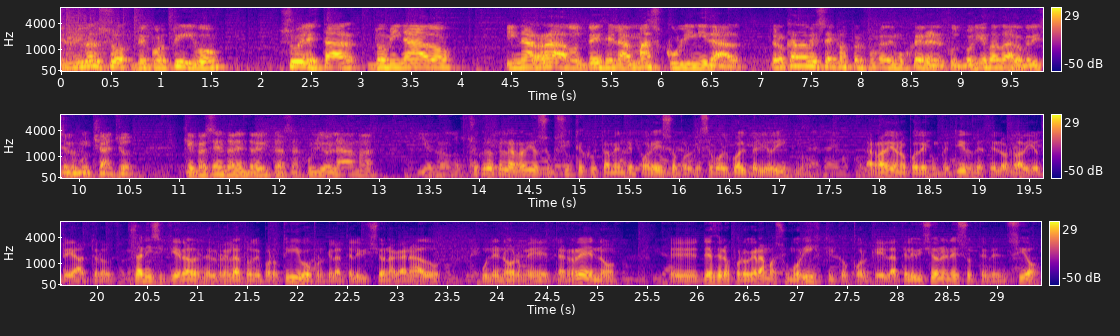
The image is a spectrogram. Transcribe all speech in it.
El universo deportivo suele estar dominado y narrado desde la masculinidad. Pero cada vez hay más perfume de mujer en el fútbol. Y es verdad lo que dicen los muchachos, que presentan entrevistas a Julio Lama y Eduardo Yo creo que la radio subsiste justamente por eso, porque se volcó al periodismo. La radio no puede competir desde los radioteatros, ya ni siquiera desde el relato deportivo, porque la televisión ha ganado un enorme terreno, eh, desde los programas humorísticos, porque la televisión en eso te venció.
